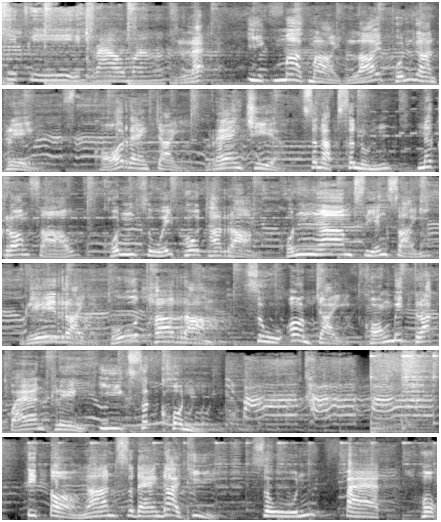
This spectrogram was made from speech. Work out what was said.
ที่พี่กล่าวมา และอีกมากมายหลายผลงานเพลง ขอแรงใจ แรงเชียร์สนับสนุน นักร้องสาว คนสวยโพธาราม คนงามเสียงใส เรไรโพธาราม สู่อ้อมใจของมิตรรักแฟนเพลงอีกสักคนป้าขาป้า ติดต่องานแสดงได้ที่ 0 8 6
